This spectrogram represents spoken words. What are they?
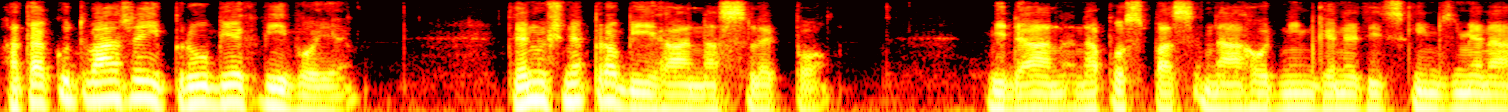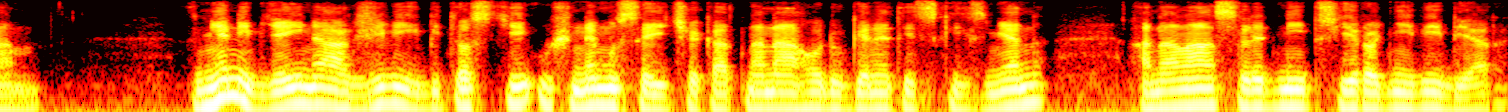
a tak utvářejí průběh vývoje. Ten už neprobíhá naslepo, vydán na pospas náhodným genetickým změnám. Změny v dějinách živých bytostí už nemusí čekat na náhodu genetických změn a na následný přírodní výběr.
